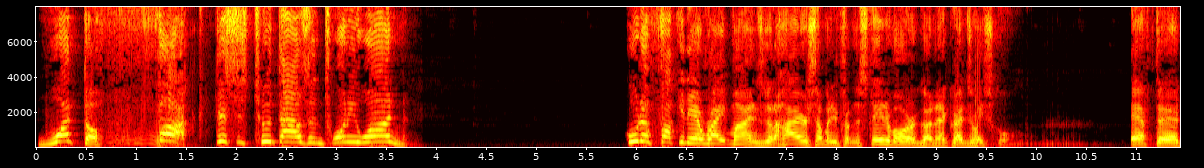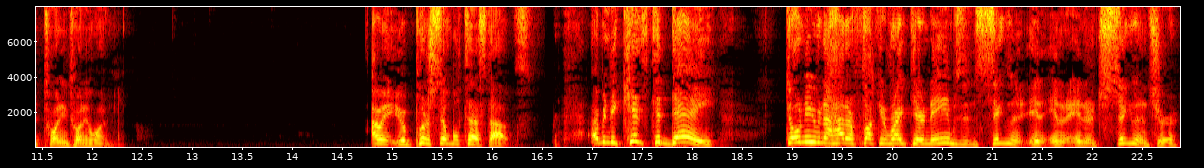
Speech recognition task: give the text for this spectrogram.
What the fuck? This is 2021. Who the fuck in their right mind is going to hire somebody from the state of Oregon at graduate school after 2021? I mean, you put a simple test out. I mean, the kids today don't even know how to fucking write their names in, sign- in, in, in a signature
